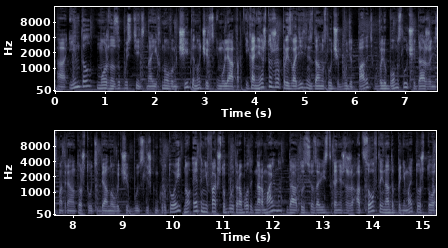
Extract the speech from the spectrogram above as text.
а, Intel, можно запустить на их новом чипе, но через эмулятор. И, конечно же, производительность в данном случае будет падать. В любом случае, даже несмотря на то, что у тебя новый чип будет слишком крутой, но это не факт, что будет работать нормально. Да, тут все зависит, конечно же, от софта, и надо понимать то, что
